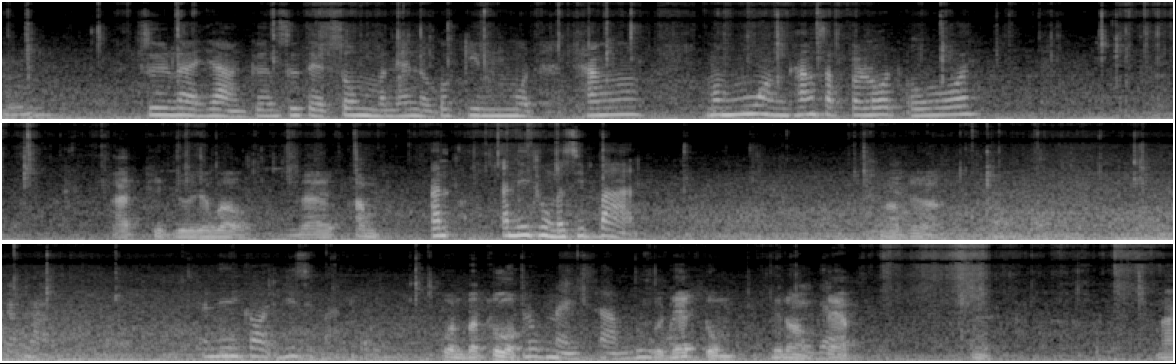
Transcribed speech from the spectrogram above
อืมซื้อหลายอย่างเกินซื้อแต่ส้มวันนี้หนูก็กินหมดทั้งมะม่วงทั้งสับปะรดโอ้ยอัดคลิปอยู่จะเบาแล้วทอัน อันนี้ถุงละสิบบาทำมาพี่น้องกระเพราอันนี้ก็ยี่สิบบาทปวนประตูลูกไหนสามลูกสุดเด็ดตุ่มพี่น้องแซ่บอืมมา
